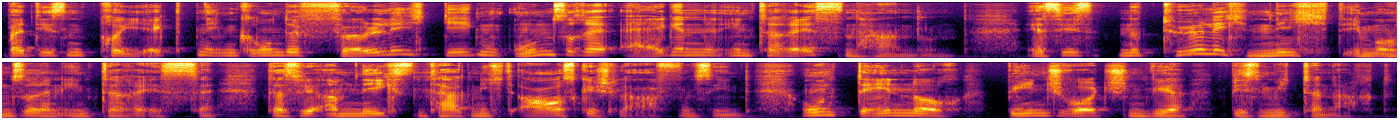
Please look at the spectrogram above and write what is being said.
bei diesen Projekten im Grunde völlig gegen unsere eigenen Interessen handeln. Es ist natürlich nicht in unserem Interesse, dass wir am nächsten Tag nicht ausgeschlafen sind und dennoch binge-watchen wir bis Mitternacht.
